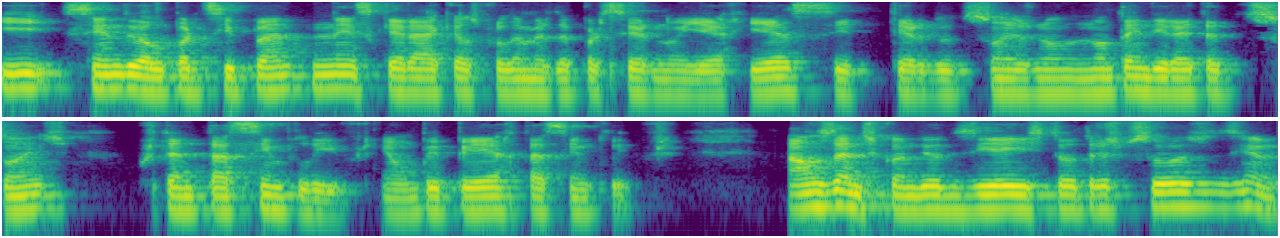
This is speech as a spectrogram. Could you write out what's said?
e, sendo ele participante, nem sequer há aqueles problemas de aparecer no IRS e ter deduções, não, não tem direito a deduções, portanto está sempre livre. É um PPR, está sempre livre. Há uns anos, quando eu dizia isto a outras pessoas, diziam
